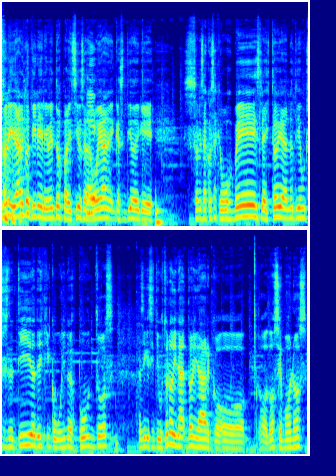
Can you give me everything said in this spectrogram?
Donnie Darko tiene elementos parecidos a la Y- wea en el sentido de que son esas cosas que vos ves, la historia no tiene mucho sentido, tenés que ir como uniendo los puntos. Así que si te gustó Donnie Da- Donnie Darko o, o 12 monos,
